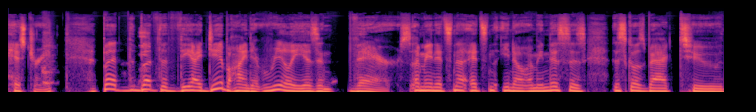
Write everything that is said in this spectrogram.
history but but the the idea behind it really isn't theirs. I mean it's not it's you know i mean this is this goes back to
